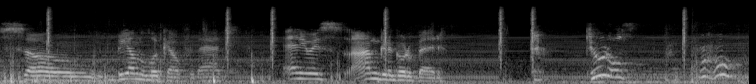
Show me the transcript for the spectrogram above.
So, be on the lookout for that. Anyways, I'm gonna go to bed. Toodles!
